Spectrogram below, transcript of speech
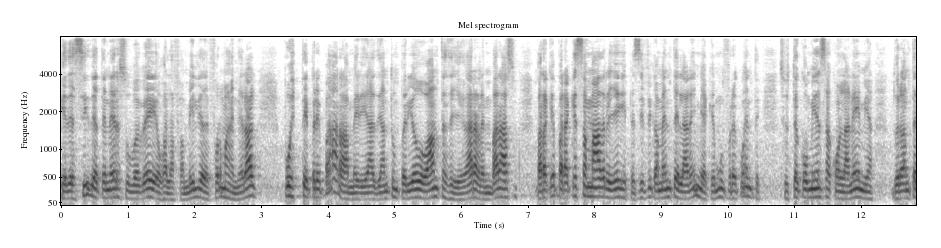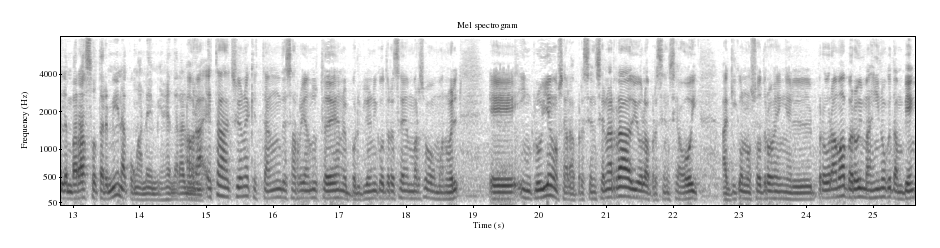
que decide tener su bebé o a la familia de forma general, pues te prepara mediante un periodo antes de llegar al embarazo. ¿Para qué? Para que esa madre llegue específicamente la anemia, que es muy frecuente. Si usted comienza con la anemia, durante el embarazo termina con anemia generalmente. Ahora, estas acciones que están desarrollando ustedes en el Policlínico 13 de marzo, Manuel, eh, incluyen, o sea, la presencia en la radio, la presencia hoy aquí con nosotros en el programa, pero imagino que también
